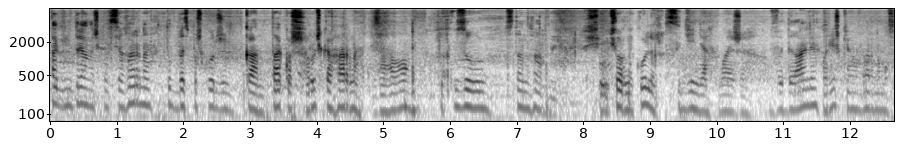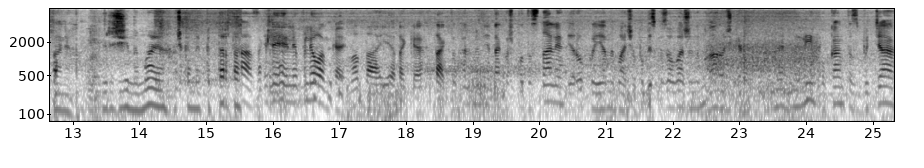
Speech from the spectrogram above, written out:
Так, внутряночка вся гарна, тут без пошкоджень. Кан також, ручка гарна. Загалом по кузову стан гарний. Ще й чорний колір, сидіння майже в ідеалі. Поріжки в гарному стані. Іржі немає, ручка не підтерта. А, заклеїли пленкою. Ну так, є таке. Так, тут гальмівні також подосталі. Яробку я не бачу. По диску зауважень немає. Арочки не гнилі. Буканта, збиття,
